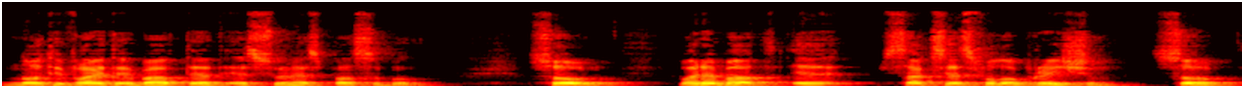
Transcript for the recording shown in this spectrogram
notified about that as soon as possible. So what about a successful operation? So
